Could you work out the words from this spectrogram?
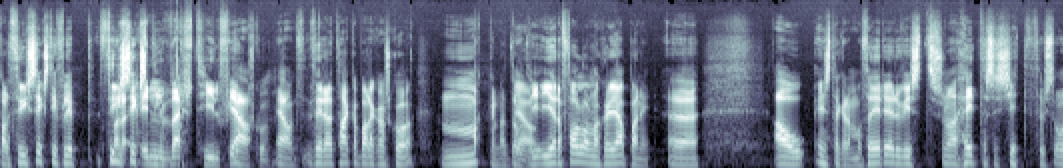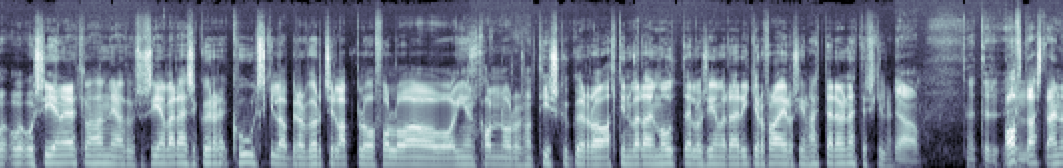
bara 360 flip bara 360 invert heel flip sko. þeir eru að taka bara eitthvað sko magna dót, Já. ég, ég er að followa nokkar í Japani uh, á Instagram og þeir eru vist svona heita þessi shit veist, og, og, og síðan er eitthvað þannig að veist, síðan verða þessi cool skilja að byrja Virgil Abloh og followa og Ian Connor og tískugur og allt í einu verðaði mótel og síðan verðaði ríkjur og frægir og síðan hætti þeir ef nettir skilja Já, þetta er Oftast, en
